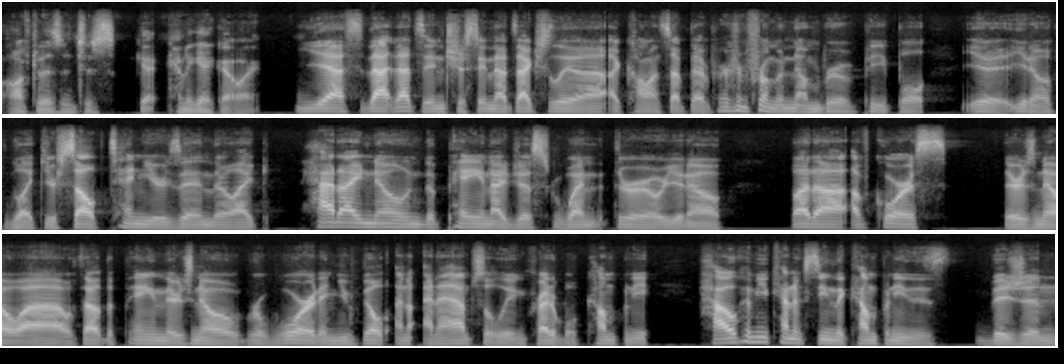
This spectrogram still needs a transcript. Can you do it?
optimism to just get kind of get going. Yes, that that's interesting. That's actually a, a concept I've heard from a number of people. You, you know, like yourself, ten years in, they're like, had I known the pain I just went through, you know. But uh, of course, there's no uh, without the pain, there's no reward, and you've built an, an absolutely incredible company. How have you kind of seen the company's vision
